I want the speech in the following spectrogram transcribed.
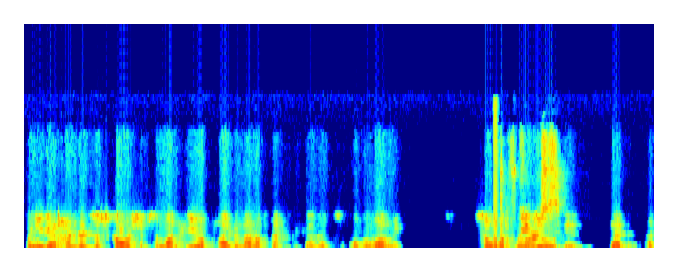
when you get hundreds of scholarships a month, you apply to none of them because it's overwhelming. So what we do is that uh,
